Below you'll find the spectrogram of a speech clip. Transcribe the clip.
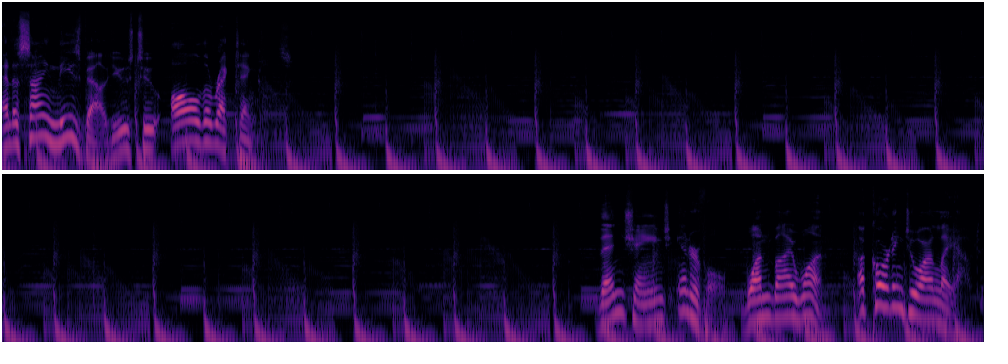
and assign these values to all the rectangles. Then change interval one by one according to our layout.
